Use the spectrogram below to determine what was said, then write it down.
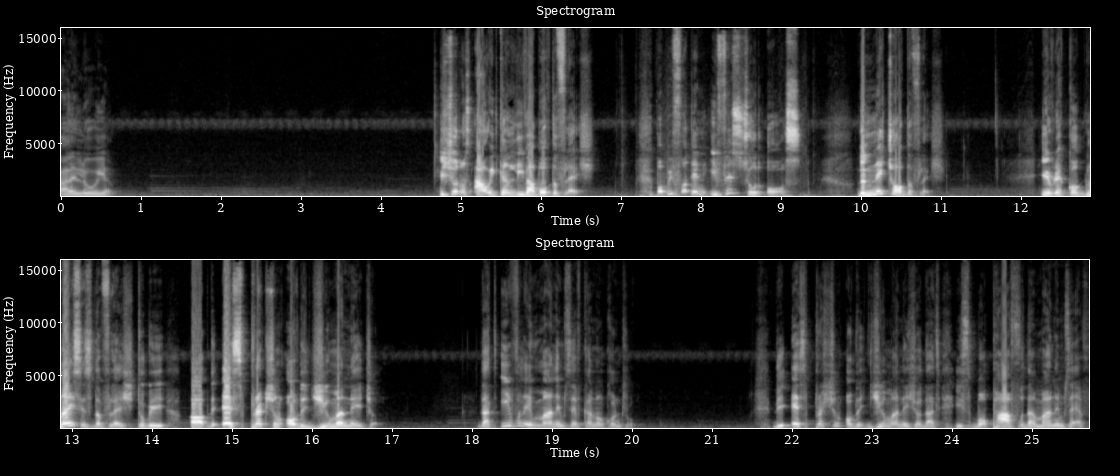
Hallelujah. He showed us how we can live above the flesh. But before then, he first showed us the nature of the flesh. He recognizes the flesh to be uh, the expression of the human nature that even a man himself cannot control the expression of the human nature that is more powerful than man himself.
